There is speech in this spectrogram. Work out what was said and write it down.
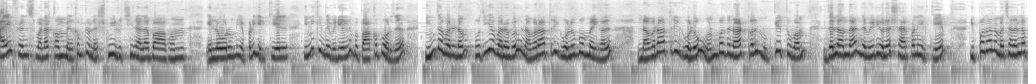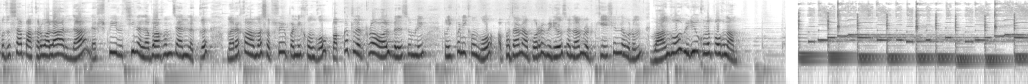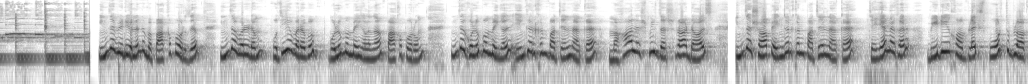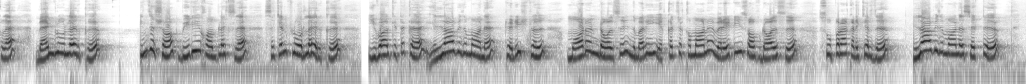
Hi friends வணக்கம். Welcome to Lakshmi Ruchi Nalabagam எல்லோரும் எப்படி இருக்கீர்கள்? இன்னைக்கு இந்த வீடியோவில் நம்ம பார்க்க போகிறது இந்த வருடம் புதிய வரவு நவராத்திரி கொலு பொம்மைகள் நவராத்திரி கொலு ஒன்பது நாட்கள் முக்கியத்துவம். இதெல்லாம் தான் இந்த வீடியோவில் ஷேர் பண்ணியிருக்கேன். இப்போ தான் நம்ம சேனலில் புதுசாக பார்க்குறவாளாக இருந்தால் லக்ஷ்மி ருச்சி நலபாகம் சேனலுக்கு மறக்காமல் சப்ஸ்கிரைப் பண்ணிக்கோங்க. பக்கத்தில் இருக்கிற ஆல் பெல்சம்லையும் கிளிக் பண்ணிக்கோங்க. அப்போ தான் நான் போடுற வீடியோஸ் எல்லாம் நோட்டிஃபிகேஷனில் வரும். வாங்கோ வீடியோக்குள்ளே போகலாம். இந்த வீடியோவில் நம்ம பார்க்க போகிறது இந்த வருடம் புதிய வரவு கொலுபொம்மைகளை தான் பார்க்க போகிறோம் இந்த கொலுபொம்மைகள் எங்கே இருக்குன்னு பார்த்தீங்கன்னாக்க மகாலட்சுமி தஸ்ரா டால்ஸ். இந்த ஷாப் எங்கே இருக்குன்னு பார்த்தீங்கன்னாக்க ஜெயநகர் பிடிஏ காம்ப்ளெக்ஸ் ஃபோர்த் பிளாக்ல பெங்களூரில் இருக்குது இந்த ஷாப் பிடிஏ காம்ப்ளெக்ஸில் செகண்ட் ஃப்ளோரில் இருக்குது இவா கிட்டக்க எல்லா விதமான ட்ரெடிஷ்னல் மாடர்ன் டால்ஸு இந்த மாதிரி எக்கச்சக்கமான வெரைட்டிஸ் ஆஃப் டால்ஸு சூப்பராக கிடைக்கிறது. எல்லா விதமான செட்டு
